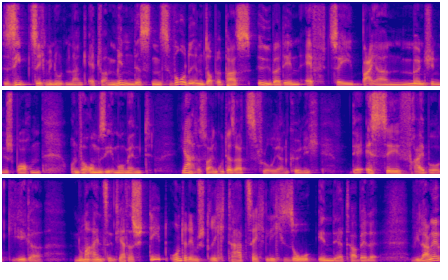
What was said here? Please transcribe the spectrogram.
70 Minuten lang etwa mindestens wurde im Doppelpass über den FC Bayern München gesprochen und warum sie im Moment, ja, das war ein guter Satz, Florian König, der SC Freiburg Jäger Nummer eins sind. Ja, das steht unter dem Strich tatsächlich so in der Tabelle. Wie lange,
